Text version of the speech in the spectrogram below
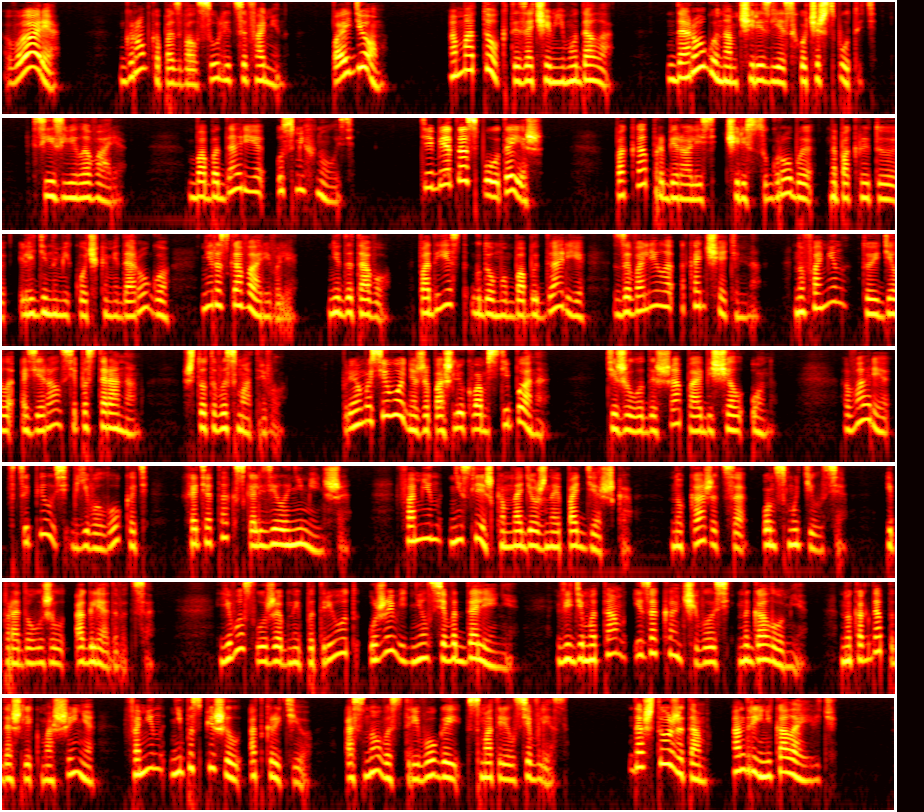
«Варя!» — громко позвал с улицы Фомин. Пойдем. «А моток ты зачем ему дала? Дорогу нам через лес хочешь спутать?» — съязвила Варя. Баба Дарья усмехнулась. «Тебе-то спутаешь». Пока пробирались через сугробы на покрытую ледяными кочками дорогу, не разговаривали. Не до того. Подъезд к дому бабы Дарьи завалило окончательно. Но Фомин то и дело озирался по сторонам, что-то высматривал. «Прямо сегодня же пошлю к вам Степана», — тяжело дыша пообещал он. Варя вцепилась в его локоть, хотя так скользила не меньше. Фомин не слишком надежная поддержка, но, кажется, он смутился и продолжил оглядываться. Его служебный патриот уже виднелся в отдалении. Видимо, там и заканчивалось наголомье. Но когда подошли к машине, Фомин не поспешил открыть ее, а снова с тревогой смотрелся в лес. «Да что же там, Андрей Николаевич?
